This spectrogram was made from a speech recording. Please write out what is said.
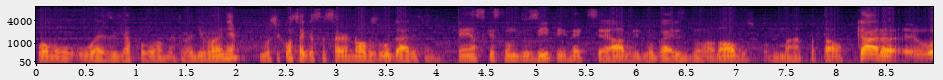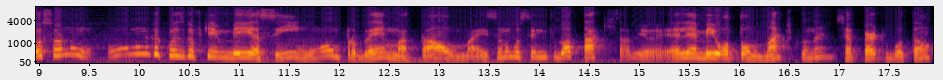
como o Wesley já falou, a Metroidvania, você consegue acessar novos lugares. Né? Tem essa questão dos itens, né, que você abre, lugares novos, no mapa e tal. Cara, eu só não. A única coisa que eu fiquei meio assim, não é um problema tal, mas eu não gostei muito do ataque, sabe? Ele é meio automático, né? Você aperta o botão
